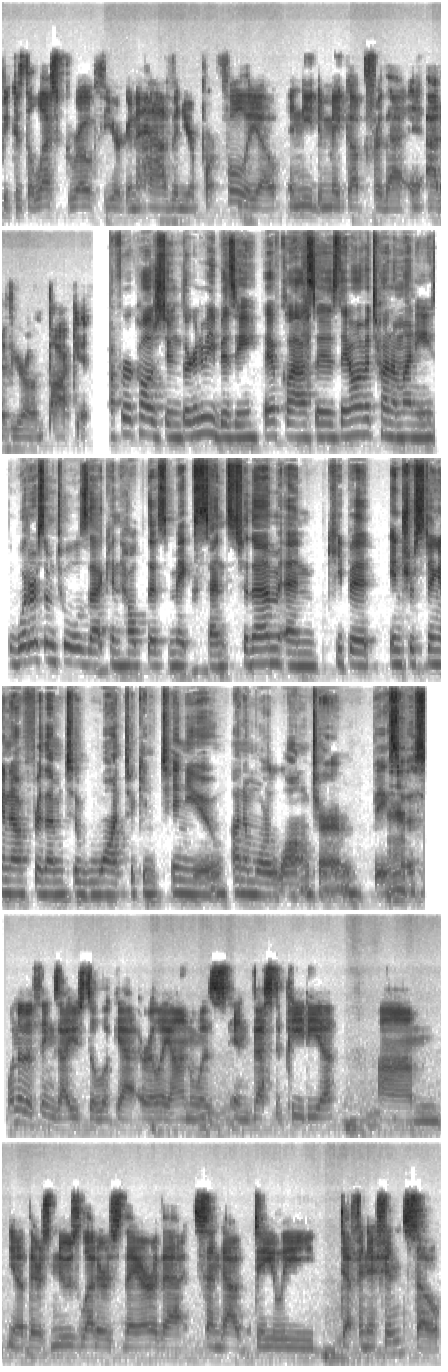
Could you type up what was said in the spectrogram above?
because the less growth you're going to have in your portfolio and need to make up for that out of your own pocket. For a college student, they're going to be busy. They have classes, they don't have a ton of money. What are some tools that can help this make sense to them and keep it interesting enough for them to want to continue on a more long term basis? One of the things I used to look at early on was Investopedia. Um, you know, there's newsletters there that send out daily definitions. So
